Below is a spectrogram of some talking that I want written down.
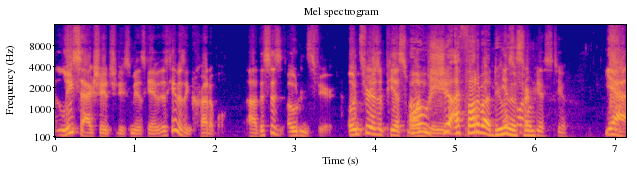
Lisa actually introduced me to this game. This game is incredible. Uh, this is Odin Sphere. Odin Sphere is a PS1 Oh game. shit! I thought about doing PS1 this one. PS2. Yeah,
